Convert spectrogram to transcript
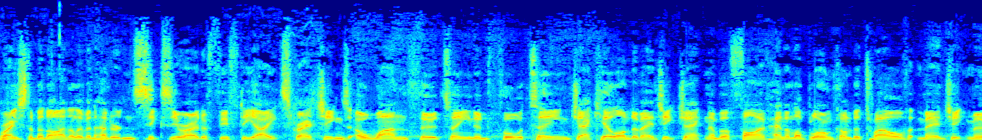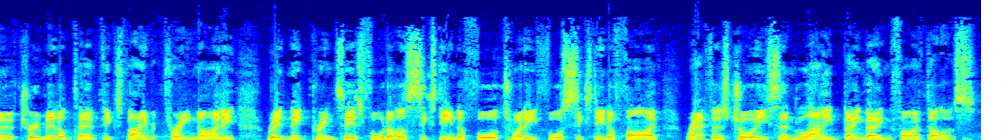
Race number 9, 1106 0 to 58. Scratchings are 1, 13 and 14. Jack Hill onto Magic Jack number 5. Hannah LeBlanc onto 12. Magic Move. True Metal Tab Fix favourite 390. Redneck Princess $4.60 into 420. 460 to 5. Raffer's Choice and Lunny Bang Bang $5.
